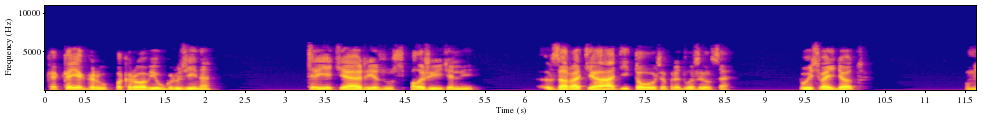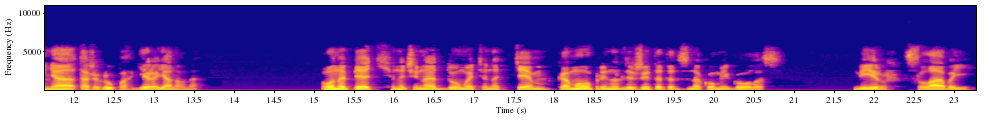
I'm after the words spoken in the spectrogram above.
Какая группа крови у грузина? Третья резус положительный. Заратиади тоже предложился. Пусть войдет. У меня та же группа, Гера Яновна. Он опять начинает думать над тем, кому принадлежит этот знакомый голос. Мир слабый,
